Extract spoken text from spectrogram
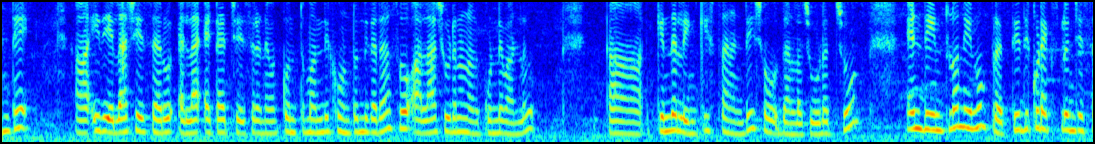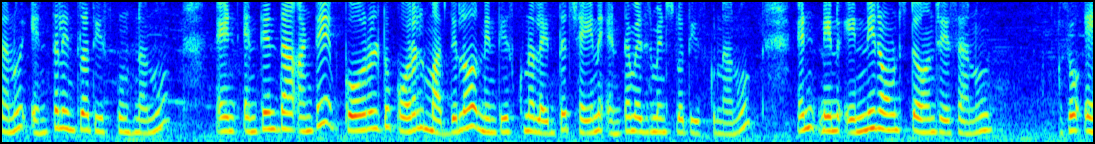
అంటే ఇది ఎలా చేశారు ఎలా అటాచ్ చేశారు అనే కొంతమందికి ఉంటుంది కదా. సో అలా చూడాలని అనుకునేవాళ్ళు. కింద లింక్ ఇస్తానండి సో దానిలో చూడొచ్చు. అండ్ దీంట్లో నేను ప్రతిదీ కూడా ఎక్స్ప్లెయిన్ చేశాను ఎంత లెంత్లో తీసుకుంటున్నాను అండ్ ఎంతెంత అంటే కోరల్ టు కోరల్ మధ్యలో నేను తీసుకున్న లెంత్ చైన్ ఎంత మెజర్మెంట్స్లో తీసుకున్నాను అండ్ నేను ఎన్ని రౌండ్స్ టర్న్ చేశాను. సో ఏ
